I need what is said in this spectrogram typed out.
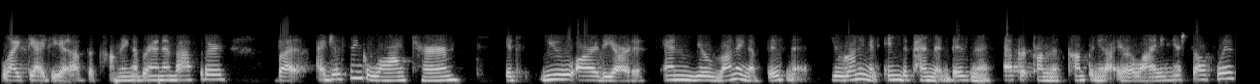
like the idea of becoming a brand ambassador. But I just think long term, it's you are the artist and you're running a business. You're running an independent business separate from this company that you're aligning yourself with.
